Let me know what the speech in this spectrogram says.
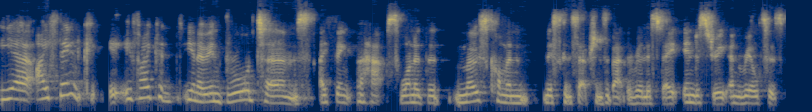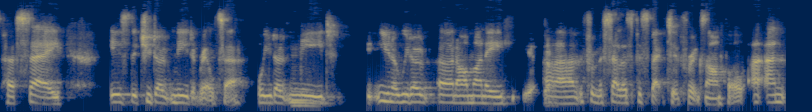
Yeah, I think if I could, you know, in broad terms, I think perhaps one of the most common misconceptions about the real estate industry and realtors per se is that you don't need a realtor or you don't mm. need you know we don't earn our money uh, from a seller's perspective for example. And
